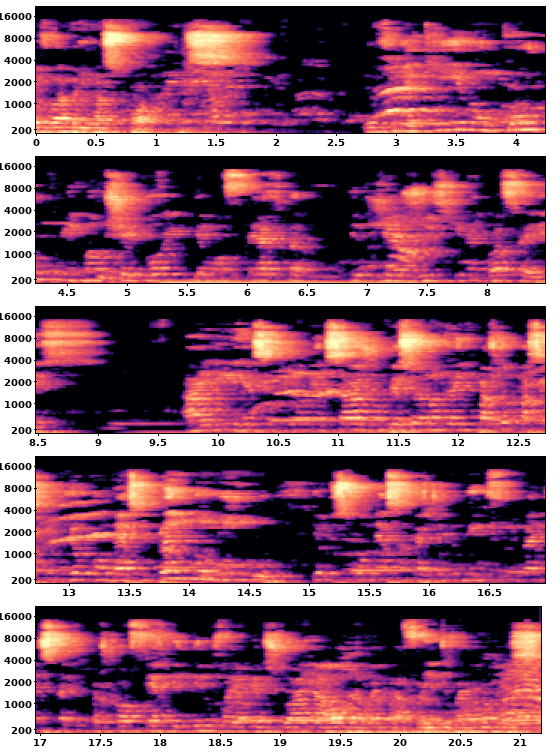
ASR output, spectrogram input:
eu vou abrir as portas. Eu vim aqui num culto, o irmão chegou e deu uma oferta de Jesus, que negócio é esse? Aí recebi uma mensagem, uma pessoa não crente, pastor, passa aqui no meu comércio, em pleno domingo. Eu disse, começa a festa de domingo, fui lá e disse, aqui, pastor, oferta e Deus vai abençoar e a obra vai para frente, vai acontecer.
